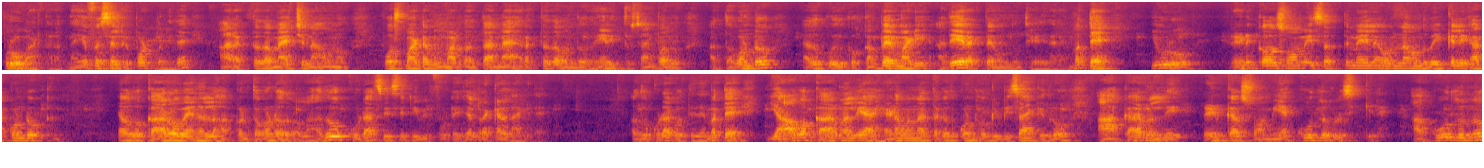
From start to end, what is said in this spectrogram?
ಪ್ರೂವ್ ಮಾಡ್ತಾರೆ. ಅದನ್ನ ಎಫ್ ಎಸ್ ಎಲ್ ರಿಪೋರ್ಟ್ ಬಂದಿದೆ. ಆ ರಕ್ತದ ಮ್ಯಾಚನ್ನು ಅವನು ಪೋಸ್ಟ್ ಮಾರ್ಟಮ್ ಮಾಡಿದಂಥ ಮ್ಯಾ, ರಕ್ತದ ಒಂದು ಏನಿತ್ತು ಸ್ಯಾಂಪಲ್ಲು, ಅದು ತೊಗೊಂಡು ಅದಕ್ಕೂ ಇದಕ್ಕೂ ಕಂಪೇರ್ ಮಾಡಿ ಅದೇ ರಕ್ತ ಒಂದು ಅಂತ ಹೇಳಿದ್ದಾರೆ. ಮತ್ತು ಇವರು ರೇಣುಕಾ ಸ್ವಾಮಿ ಸತ್ತ ಮೇಲೆ ಅವನ್ನ ಒಂದು ವೆಹಿಕಲಿಗೆ ಹಾಕ್ಕೊಂಡು, ಯಾವುದೋ ಕಾರೋ ವ್ಯಾನಲ್ಲೋ ಹಾಕ್ಕೊಂಡು ತೊಗೊಂಡೋದ್ರಲ್ಲ ಅದು ಕೂಡ ಸಿ ಸಿ ಟಿ ವಿ ಫುಟೇಜಲ್ಲಿ ರೆಕಾರ್ಡ್ ಆಗಿದೆ. ಅದು ಕೂಡ ಗೊತ್ತಿದೆ. ಮತ್ತು ಯಾವ ಕಾರ್ನಲ್ಲಿ ಆ ಹೆಣವನ್ನು ತೆಗೆದುಕೊಂಡು ಹೋಗಿ ಬಿಸಾಕಿದ್ರು ಆ ಕಾರ್ನಲ್ಲಿ ರೇಣುಕಾ ಸ್ವಾಮಿಯ ಕೂದಲುಗಳು ಸಿಕ್ಕಿದೆ. ಆ ಕೂದಲನ್ನು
